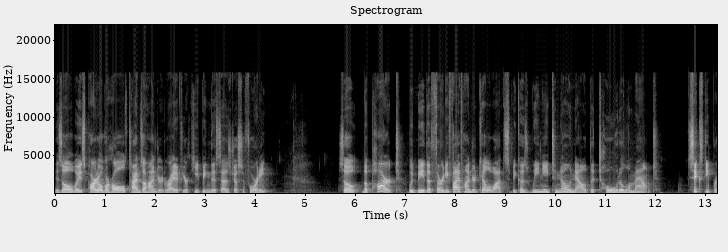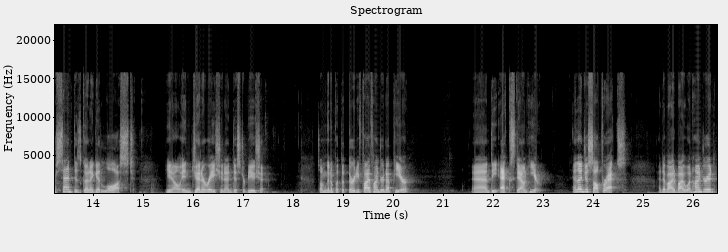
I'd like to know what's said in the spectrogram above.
is always part over whole times 100, right? If you're keeping this as just a 40. So the part would be the 3,500 kilowatts because we need to know now the total amount. 60% is going to get lost, you know, in generation and distribution. So I'm going to put the 3,500 up here and the x down here. And then just solve for x. I divide by 100,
